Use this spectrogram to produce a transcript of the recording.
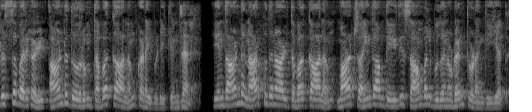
கிறிஸ்தவர்கள் ஆண்டுதோறும் தவக்காலம் கடைபிடிக்கின்றனர். இந்த ஆண்டு நாற்பது நாள் தவக்காலம் மார்ச் ஐந்தாம் தேதி சாம்பல் புதனுடன் தொடங்கியது.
